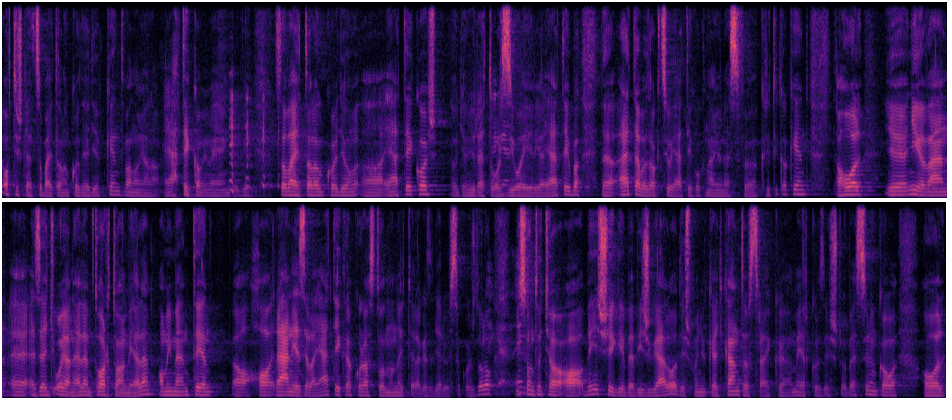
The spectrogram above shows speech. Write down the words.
ott is lehet szabálytalankodni egyébként, van olyan a játék, ami megengedi szabálytalankodjon a játékos, ugyanúgy retorzió éri a játékba, de általában az akciójátékoknál jön ez föl kritikaként, ahol nyilván ez egy olyan elem, tartalmi elem, ami mentén ha ránézel a játékra, akkor azt tudod mondani, hogy tényleg ez egy erőszakos dolog. Igen. Viszont, hogyha a mélységébe vizsgálod, és mondjuk egy Counter-Strike mérkőzésről beszélünk, ahol, ahol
